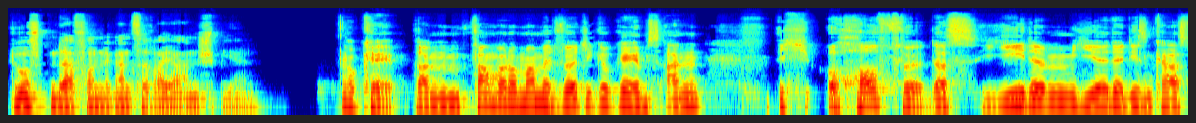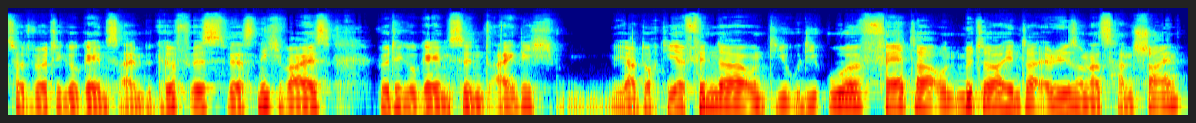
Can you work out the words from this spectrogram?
durften davon eine ganze Reihe anspielen. Okay, dann fangen wir doch mal mit Vertigo Games an. Ich hoffe, dass jedem hier, der diesen Cast hört, Vertigo Games ein Begriff ist. Wer es nicht weiß, Vertigo Games sind eigentlich ja doch die Erfinder und die, die Urväter und Mütter hinter Arizona Sunshine.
